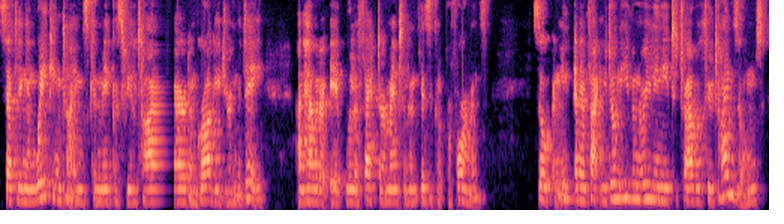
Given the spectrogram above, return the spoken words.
settling and waking times can make us feel tired and groggy during the day and how it, it will affect our mental and physical performance. So, and, and in fact, you don't even really need to travel through time zones.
